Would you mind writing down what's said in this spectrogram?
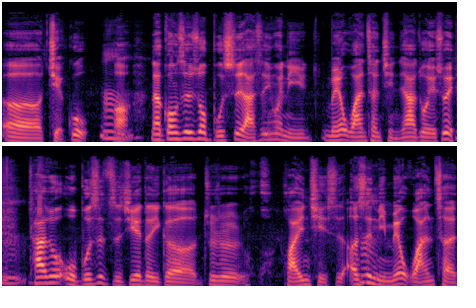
呃，解雇哦，那公司说不是啊，是因为你没有完成请假作业，所以他说我不是直接的一个就是怀孕歧视，而是你没有完成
